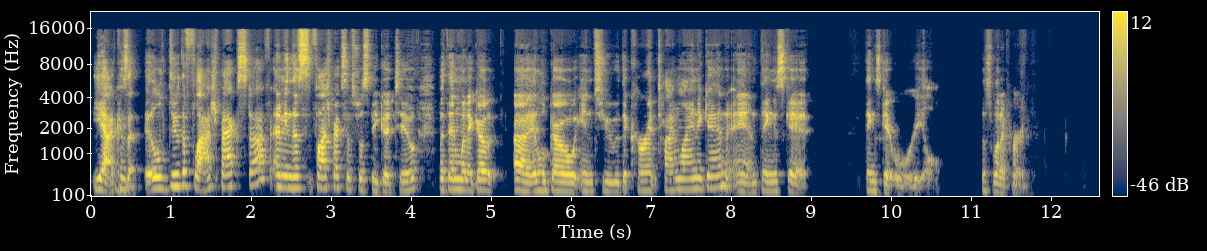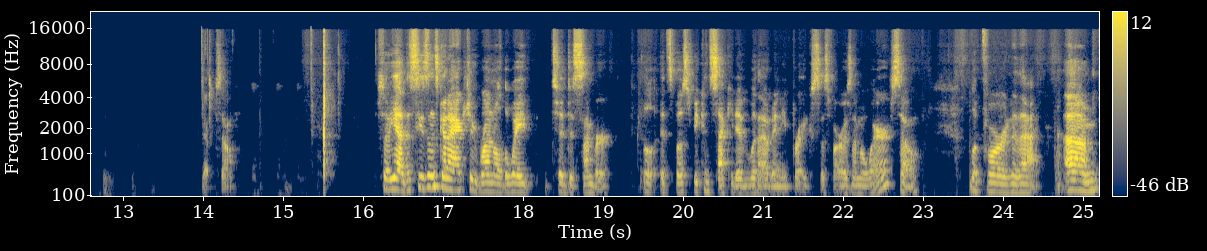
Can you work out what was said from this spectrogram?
Yeah, because Mm-hmm. it'll do the flashback stuff. I mean, this flashback stuff's supposed to be good too, but then when it go, uh, it'll go into the current timeline again, and things get things get real. That's what I've heard. Yep. So, so yeah, the season's gonna actually run all the way to December. It's supposed to be consecutive without any breaks, as far as I'm aware. So, look forward to that. Um,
